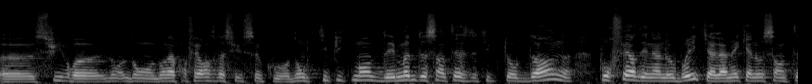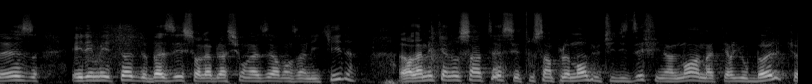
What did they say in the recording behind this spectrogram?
euh, suivre, dont la conférence va suivre ce cours. Donc typiquement des modes de synthèse de type top-down pour faire des nanobriques, il y a la mécanosynthèse et les méthodes basées sur l'ablation laser dans un liquide. Alors la mécanosynthèse, c'est tout simplement d'utiliser finalement un matériau bulk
